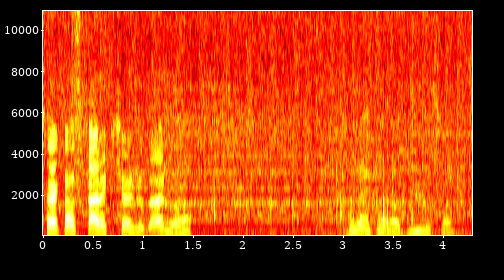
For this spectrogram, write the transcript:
Será que é caras que te ajudaram? É. Dá uma tomadinha só.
